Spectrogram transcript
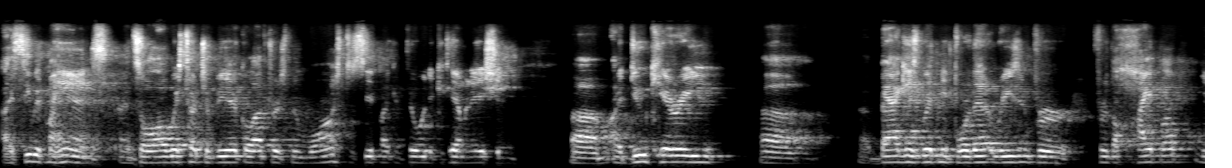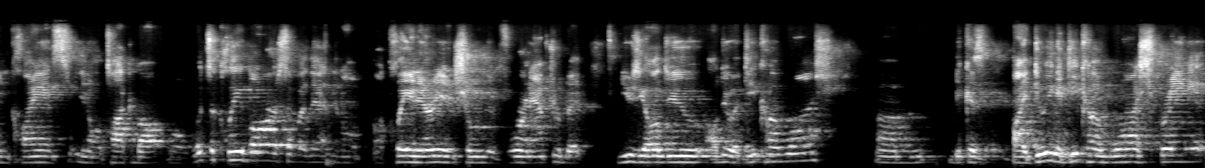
I see with my hands, and so I'll always touch a vehicle after it's been washed to see if I can feel any contamination. Um, I do carry uh, baggies with me for that reason, for for the hype up when clients, you know, talk about well, what's a clay bar, or stuff like that, and then I'll, I'll clay an area and show them the before and after. But usually, I'll do I'll do a decon wash um, because by doing a decon wash, spraying it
